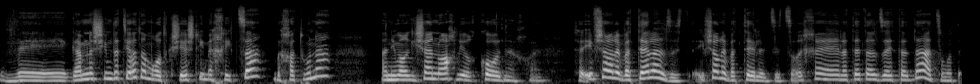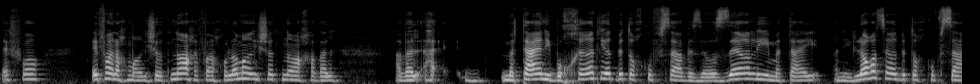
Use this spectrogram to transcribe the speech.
וגם נשים דתיות אומרות, כשיש לי מחיצה בחתונה, אני מרגישה נוח לרקוד. נכון. עכשיו, אי אפשר לבטל על זה, אי אפשר לבטל את זה, צריך uh, לתת על זה את הדעת, זאת אומרת, איפה, איפה אנחנו מרגישות נוח, איפה אנחנו לא מרגישות נוח, אבל, אבל מתי אני בוחרת להיות בתוך קופסה וזה עוזר לי, מתי אני לא רוצה להיות בתוך קופסה.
